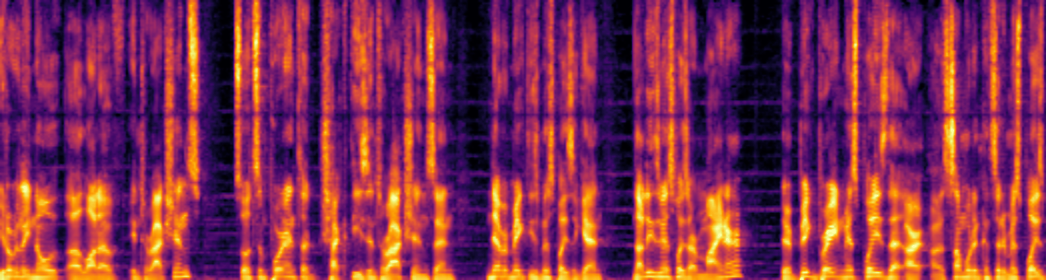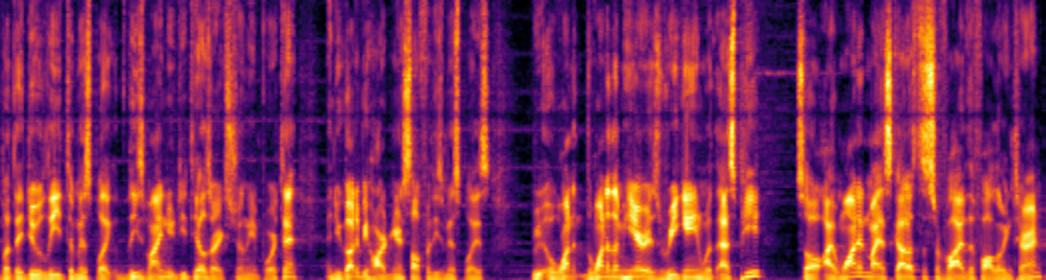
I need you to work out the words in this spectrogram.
you don't really know a lot of interactions. So it's important to check these interactions and never make these misplays again. None of these misplays are minor. They're big brain misplays that are uh, some wouldn't consider misplays, but they do lead to misplay. These minute details are extremely important, and you got to be hard on yourself for these misplays. One one of them here is regain with SP. So I wanted my Escados to survive the following turn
